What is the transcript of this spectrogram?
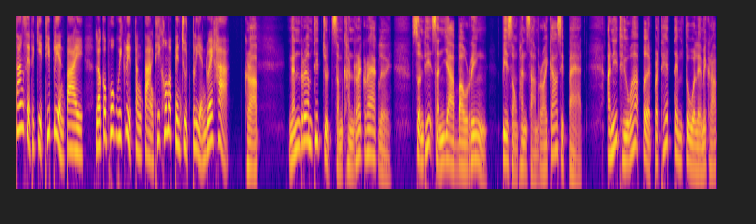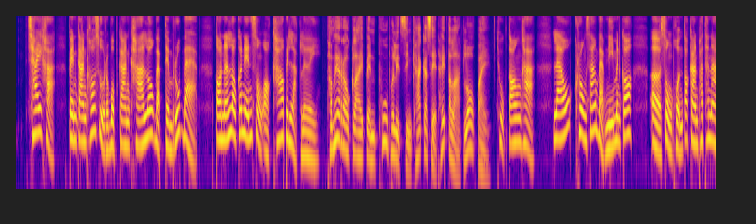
สร้างเศรษฐกิจที่เปลี่ยนไป แล้วก็พวกวิกฤตต่างๆ ที่เข้ามาเป็นจุดเปลี่ยนด้วยค่ะ ครับ งั้นเริ่มที่จุดสำคัญแรก ๆ เลย ส่วนที่สัญญาเบลริง ปี 2398 อันนี้ถือว่าเปิดประเทศเต็มตัวเลยไหมครับ ใช่ค่ะ เป็นการเข้าสู่ระบบการค้าโลกแบบเต็มรูปแบบ ตอนนั้นเราก็เน้นส่งออกข้าวเป็นหลักเลยทำให้เรากลายเป็นผู้ผลิตสินค้าเกษตรให้ตลาดโลกไป ถูกต้องค่ะ แล้วโครงสร้างแบบนี้มันก็เอ่อส่งผลต่อการพัฒนา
